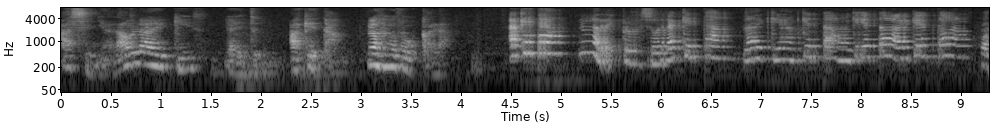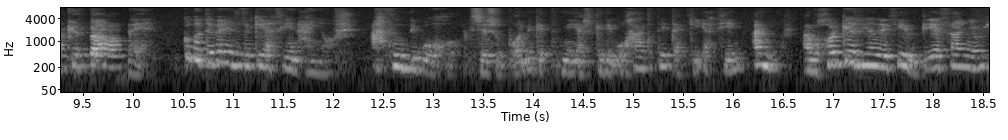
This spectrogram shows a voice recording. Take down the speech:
ha señalado la X y ha dicho, aquí está, no hace falta buscarla. ¿Aquí está? ¿No la ves, profesora? Aquí está. La aquí, aquí está, aquí está, aquí está. Aquí está. A ver, ¿cómo te ves de aquí a 100 años? Haz un dibujo. Se supone que tenías que dibujarte de aquí a 100 años. A lo mejor querría decir 10 años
